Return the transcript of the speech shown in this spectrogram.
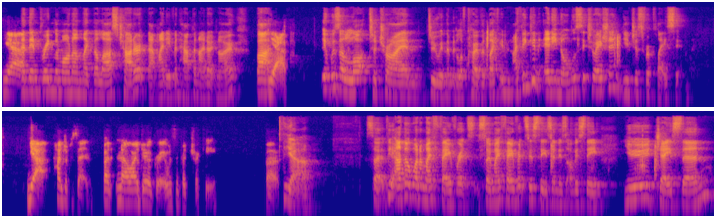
yeah, and then bring them on on like the last charter. That might even happen. I don't know. But yeah, it was a lot to try and do in the middle of COVID. Like in, I think in any normal situation, you just replace him. yeah, hundred percent. But no, I do agree. It was a bit tricky. But Yeah. So the other one of my favorites. So my favorites this season is obviously you, Jason,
